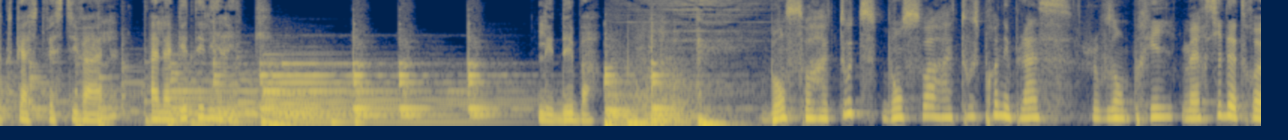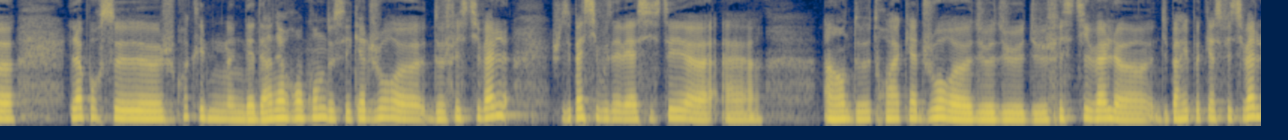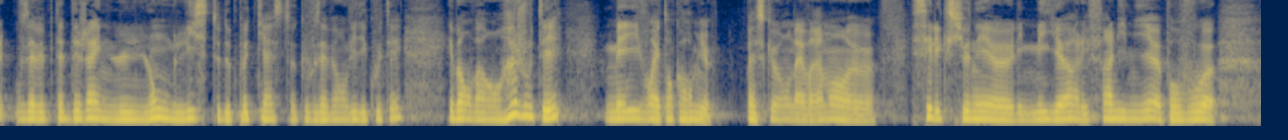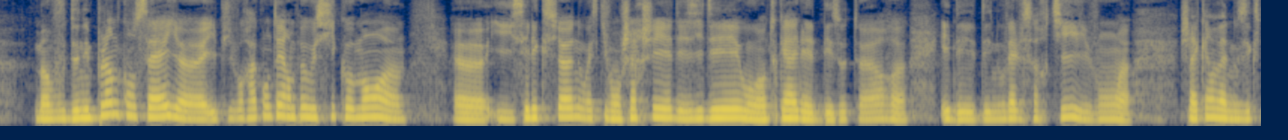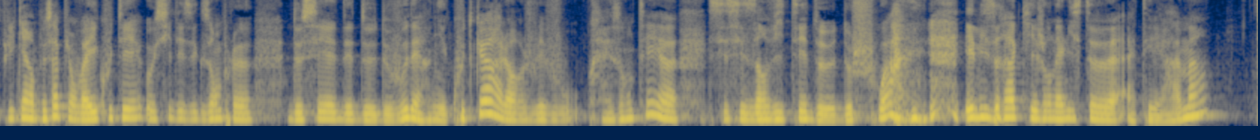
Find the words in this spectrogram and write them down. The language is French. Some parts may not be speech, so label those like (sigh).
Podcast Festival à la Gaieté Lyrique. Les débats. Bonsoir à toutes, bonsoir à tous. Prenez place, je vous en prie. Merci d'être euh, là pour ce. Je crois que c'est une, des dernières rencontres de ces quatre jours euh, de festival. Je ne sais pas si vous avez assisté euh, à un, deux, trois, quatre jours du, festival, du Paris Podcast Festival. Vous avez peut-être déjà une longue liste de podcasts que vous avez envie d'écouter. Eh ben, on va en rajouter, mais ils vont être encore mieux parce qu'on a vraiment euh, sélectionné euh, les meilleurs, les fins limiers euh, pour vous, ben, vous donner plein de conseils et puis vous raconter un peu aussi comment ils sélectionnent, où est-ce qu'ils vont chercher des idées ou en tout cas des auteurs et des, nouvelles sorties. Ils vont chacun va nous expliquer un peu ça, puis on va écouter aussi des exemples de, ces, de, vos derniers coups de cœur. Alors, je vais vous présenter ces, invités de, de choix. (laughs) Élise qui est journaliste à Télérama.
